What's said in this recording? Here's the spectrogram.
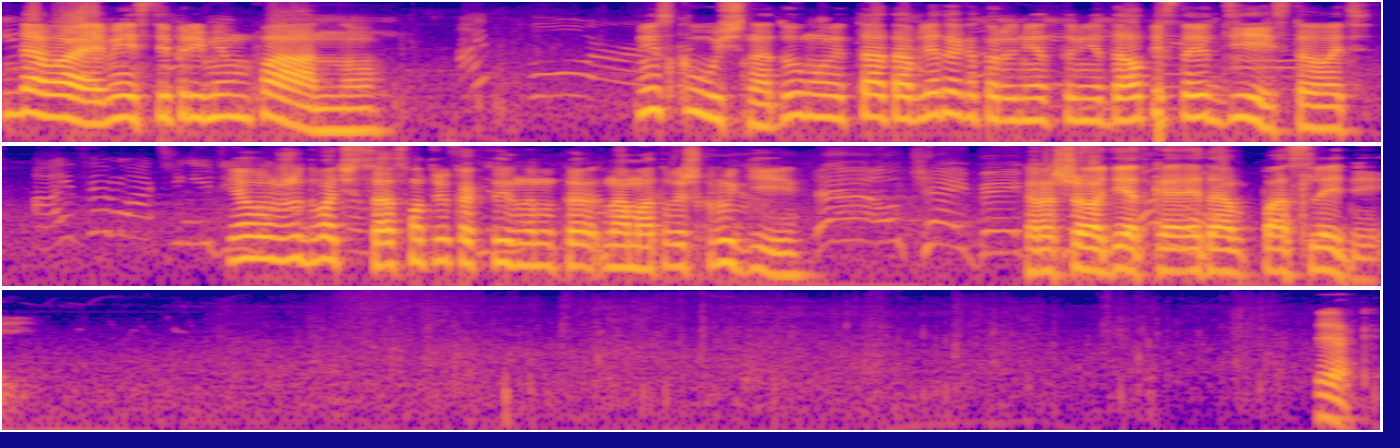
Давай, вместе примем ванну. Мне скучно. Думаю, та таблетка, которую мне ты мне дал, перестает действовать. Я уже два часа смотрю, как ты наматываешь круги. Хорошо, детка, это последний. Так.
